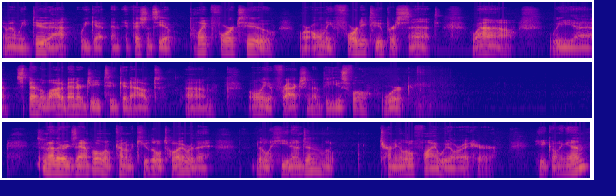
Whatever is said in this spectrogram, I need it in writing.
And when we do that, we get an efficiency of 0.42 or only 42%. Wow, we uh, spend a lot of energy to get out um, only a fraction of the useful work. Here's another example of kind of a cute little toy where the little heat engine, little, turning a little flywheel right here. Heat going in,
